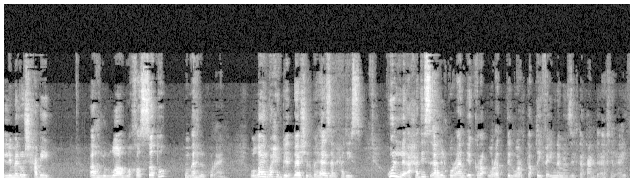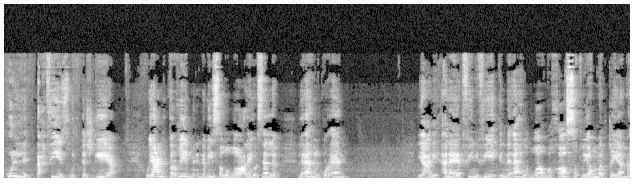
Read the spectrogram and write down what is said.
اللي ملوش حبيب. أهل الله وخاصته هم أهل القرآن. والله الواحد بيتباشر بهذا الحديث. كل أحاديث أهل القرآن اقرأ ورتل وارتقي فإن منزلتك عند آخر آية. كل التحفيز والتشجيع ويعني الترغيب من النبي صلى الله عليه وسلم لأهل القرآن. يعني أنا يكفيني فيه إن أهل الله وخاصته يوم القيامة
